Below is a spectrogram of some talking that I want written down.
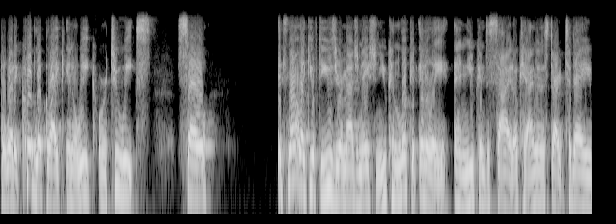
but what it could look like in a week or two weeks. So it's not like you have to use your imagination. You can look at Italy and you can decide, okay, I'm going to start today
